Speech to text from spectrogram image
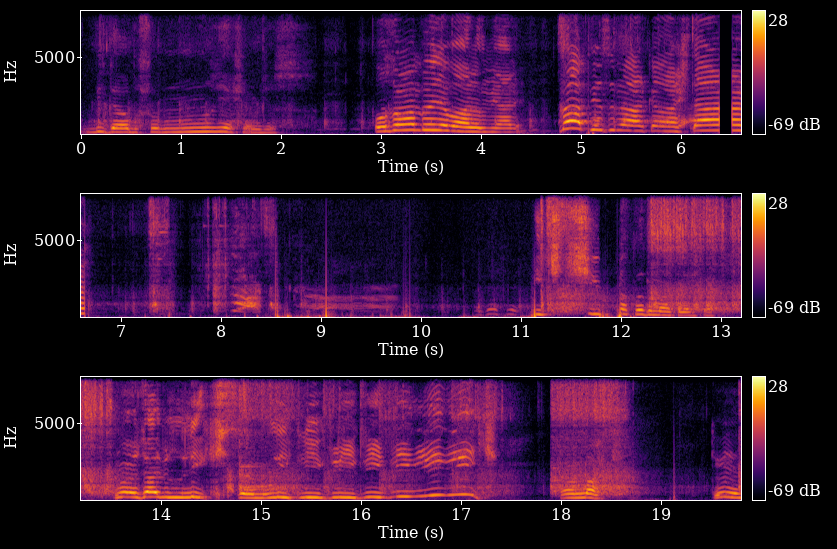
Bir daha bu sorunumuzu yaşamayacağız. O zaman böyle bağıralım yani. Ne yapıyorsunuz arkadaşlar? Bıçakladım arkadaşlar. Buna özel bir leak isterim. Leak, leak, leak, leak, leak, leak, leak. Allah. Gelin.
